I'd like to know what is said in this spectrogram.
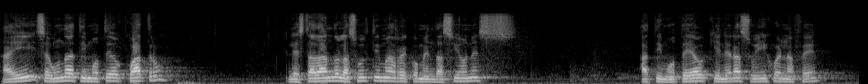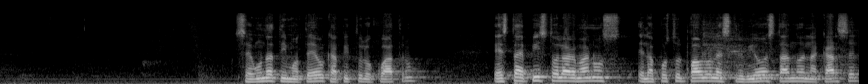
ahí, segunda Timoteo 4, le está dando las últimas recomendaciones a Timoteo, quien era su hijo en la fe. Segunda Timoteo capítulo 4. Esta epístola, hermanos, el apóstol Pablo la escribió estando en la cárcel.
